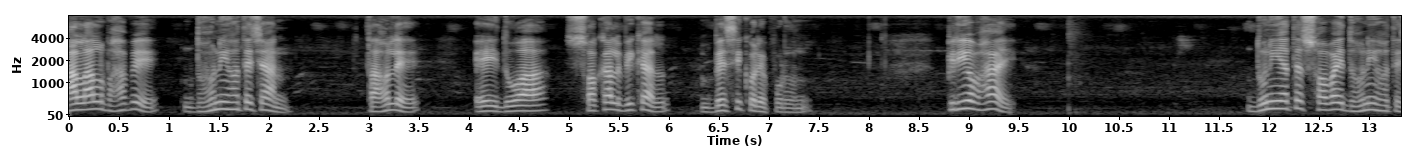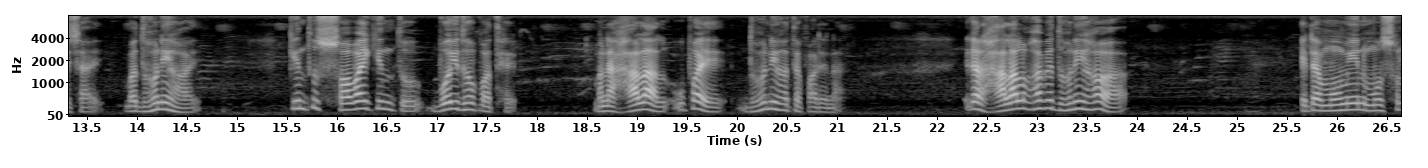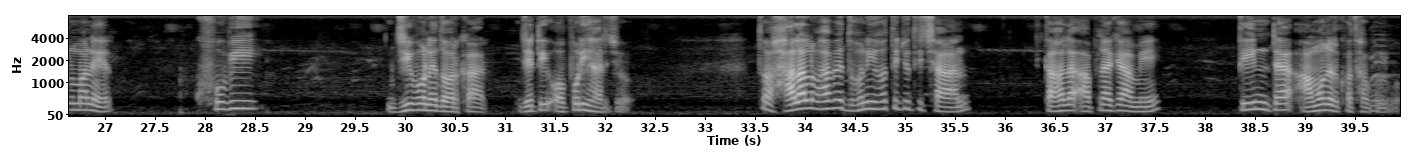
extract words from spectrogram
হালালভাবে ধনী হতে চান, তাহলে এই দোয়া সকাল বিকাল বেশি করে পড়ুন। প্রিয় ভাই, দুনিয়াতে সবাই ধনী হতে চায় বা ধনী হয়, কিন্তু সবাই কিন্তু বৈধ পথে মানে হালাল উপায়ে ধনী হতে পারে না। এবার হালালভাবে ধনী হওয়া, এটা মমিন মুসলমানের খুবই জীবনে দরকার, যেটি অপরিহার্য। তো হালালভাবে ধনী হতে যদি চান, তাহলে আপনাকে আমি তিনটা আমলের কথা বলব।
